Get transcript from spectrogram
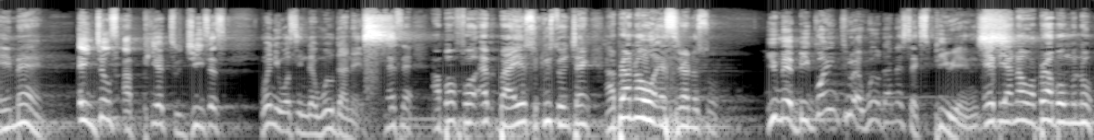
amen Angels appeared to Jesus when he was in the wilderness. Ɛsɛ abɔfoɔ ɛba yesu kristo nkyɛn abera na wɔ ɛserɛ no so You may be going through a wilderness experience. ebia na wɔbrabɔ mu no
